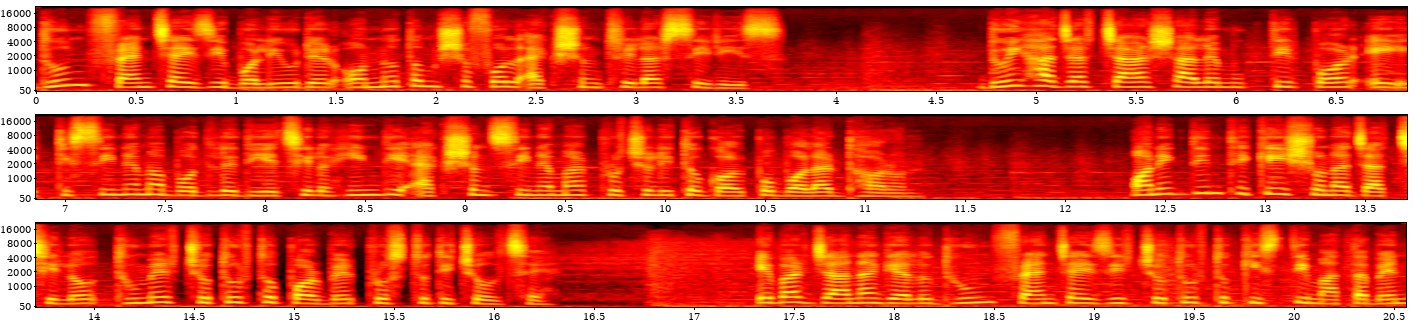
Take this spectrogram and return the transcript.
ধুম ফ্র্যাঞ্চাইজি বলিউডের অন্যতম সফল অ্যাকশন থ্রিলার সিরিজ। দুই হাজার চার সালে মুক্তির পর এই একটি সিনেমা বদলে দিয়েছিল হিন্দি অ্যাকশন সিনেমার প্রচলিত গল্প বলার ধরন। অনেকদিন থেকেই শোনা যাচ্ছিল ধুমের চতুর্থ পর্বের প্রস্তুতি চলছে। এবার জানা গেল ধুম ফ্র্যাঞ্চাইজির চতুর্থ কিস্তি মাতাবেন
